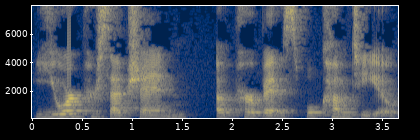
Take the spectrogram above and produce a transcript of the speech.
your perception of purpose will come to you.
